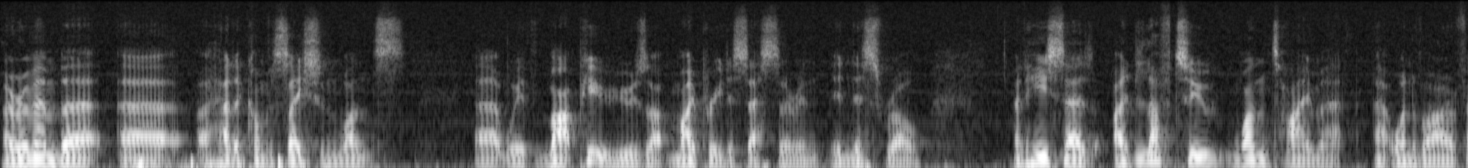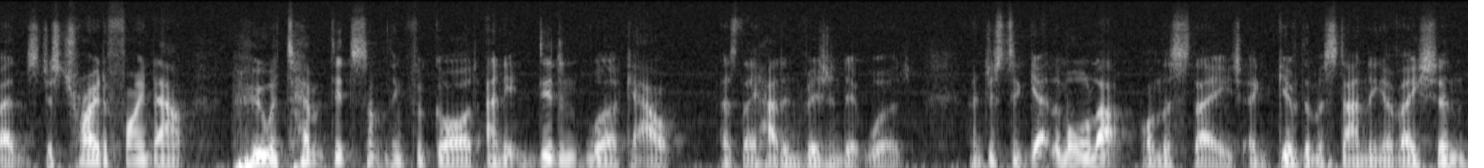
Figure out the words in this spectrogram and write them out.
I remember uh, I had a conversation once uh, with Mark Pugh, who was uh, my predecessor in, in this role. And he said, I'd love to one time at, at one of our events just try to find out who attempted something for God and it didn't work out as they had envisioned it would and just to get them all up on the stage and give them a standing ovation.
